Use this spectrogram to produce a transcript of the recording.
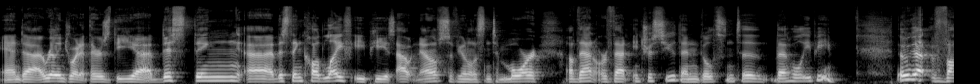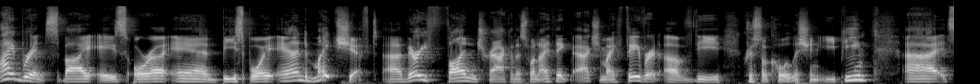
and uh, I really enjoyed it. There's the uh, this thing uh, this thing called Life EP is out now, so if you want to listen to more of that or if that interests you, then go listen to that whole EP. Then we got Vibrance by Ace Aura and Beast Boy and Mike Shift. A very fun track on this one. I think actually my favorite of the Crystal Coalition EP. Uh, it's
